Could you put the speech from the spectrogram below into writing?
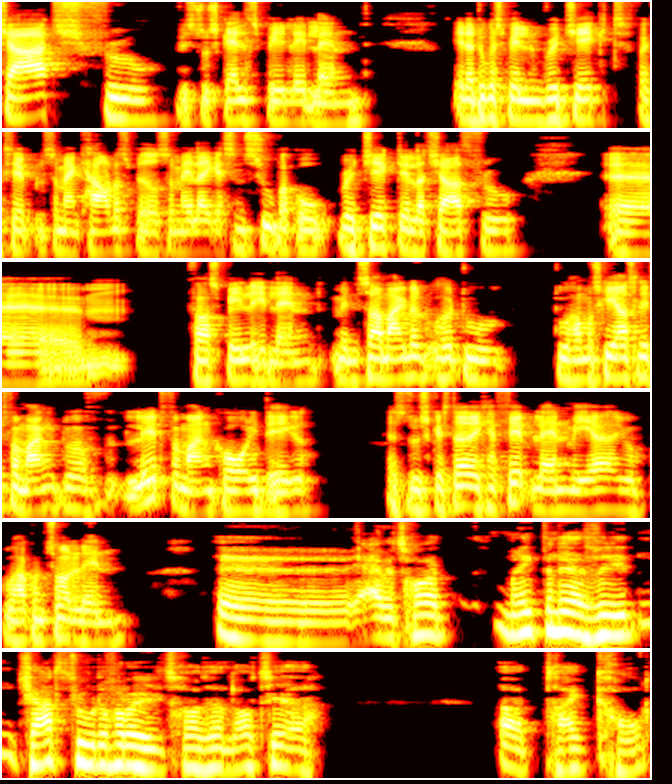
Charge Through, hvis du skal spille et eller andet. Eller du kan spille en Reject, for eksempel, som er en counterspil, som heller ikke er sådan super god. Reject eller Charge Through. Øh, for at spille et eller andet. Men så mangler du, du, du har måske også lidt for mange, du har lidt for mange kort i dækket. Altså du skal stadig have fem lande mere, jo. Du har kun 12 lande. Øh, ja, jeg tror, man ikke den der, altså, chart through, der får du trods alt lov til at, at trække kort.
